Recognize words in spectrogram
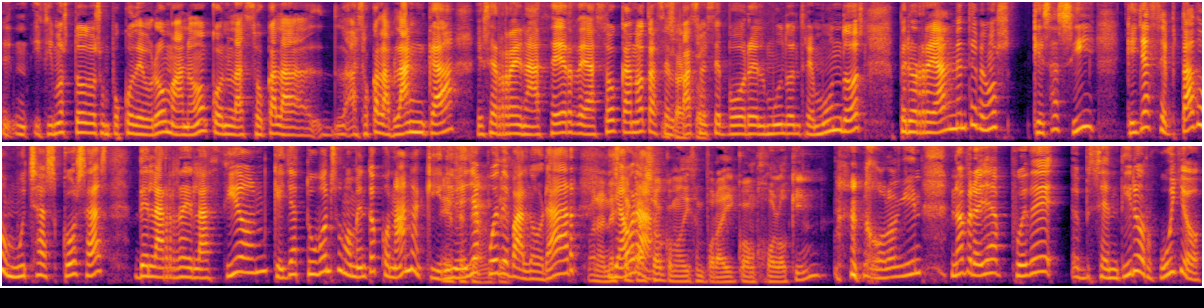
eh, hicimos todos un poco de broma, ¿no? Con la Azoka la, Ahsoka la blanca, ese renacer de Azoka, ¿no? Tras el paso ese por el mundo entre mundos, pero realmente vemos que es así, que ella ha aceptado muchas cosas de la relación que ella tuvo en su momento con Anakin y ella puede valorar Bueno, en y este ahora caso, como dicen por ahí, con Holokin. Holokin. No, pero ella puede eh, sentir orgullo,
